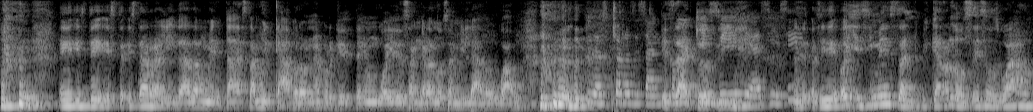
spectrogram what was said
Eh, este, este, esta realidad aumentada está muy cabrona porque tengo un güey desangrándose a mi lado, wow. Los chorros de sangre. Exacto, como sí. Y así, sí. Así de, oye, sí me salpicaron los sesos, wow,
